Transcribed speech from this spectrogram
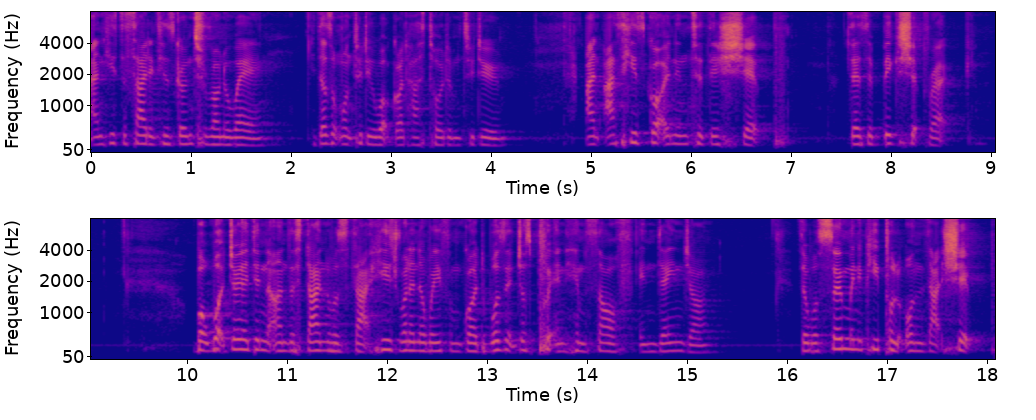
and he's decided he's going to run away. He doesn't want to do what God has told him to do. And as he's gotten into this ship, there's a big shipwreck. But what Jonah didn't understand was that his running away from God wasn't just putting himself in danger. There were so many people on that ship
